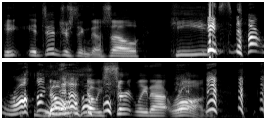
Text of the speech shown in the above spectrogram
he, it's interesting though. So he He's not wrong. no, though. no, he's certainly not wrong.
